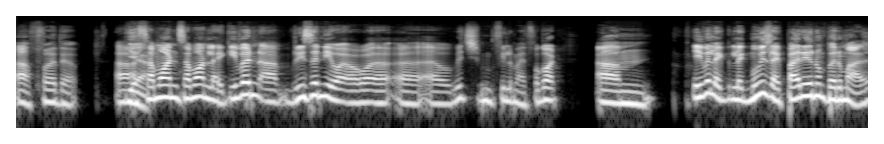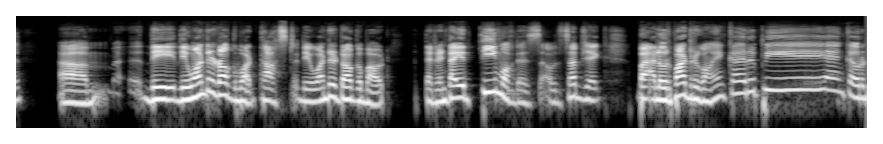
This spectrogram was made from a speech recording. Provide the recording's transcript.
uh, further. Uh, Yeah. Someone, someone like even uh, recently, uh, uh, uh, uh, which film I forgot. Um, even like like movies like Pariyerum Perumal, um, they they want to talk about caste. They want to talk about that entire theme of this of the subject. But அதில் part பாட்டு இருக்கும் கருப்பி ஒரு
